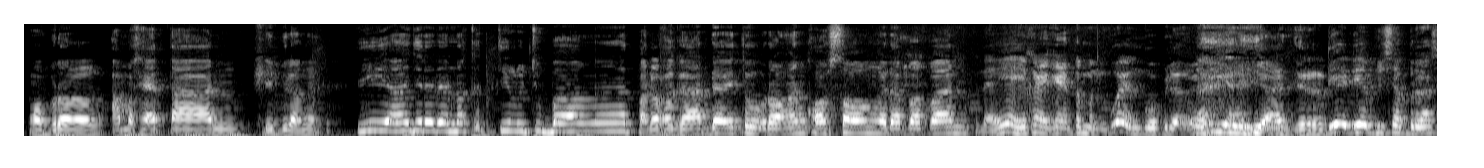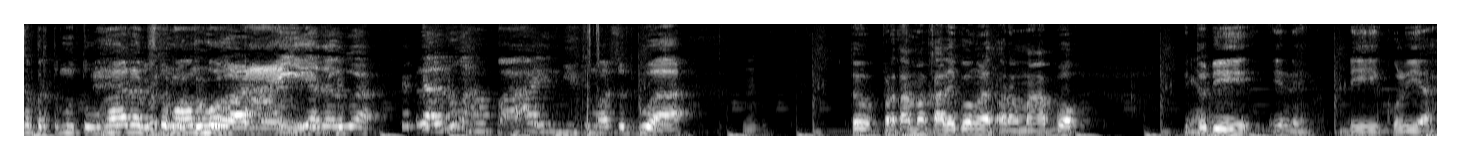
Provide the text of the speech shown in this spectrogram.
ngobrol sama setan dia bilangnya iya anjir ada anak kecil lucu banget. Padahal kagak ada itu ruangan kosong gak ada apa-apaan. Nah iya, iya kayak kayak temen gue yang gue bilang tadi Iya, anjir. Dia dia bisa berasa bertemu Tuhan habis itu ngomong tai anjir. kata gue. Lalu ngapain? Gitu maksud gue? itu pertama kali gue ngeliat orang mabok. Itu di ini di kuliah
